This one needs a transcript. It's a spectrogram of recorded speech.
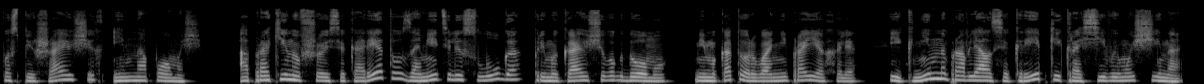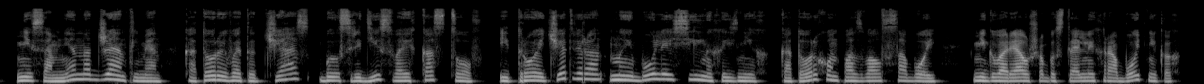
поспешающих им на помощь. Опрокинувшуюся карету заметили слуга, примыкающего к дому, мимо которого они проехали, и к ним направлялся крепкий, красивый мужчина, несомненно, джентльмен, который в этот час был среди своих костов, и трое-четверо наиболее сильных из них, которых он позвал с собой, не говоря уж об остальных работниках,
